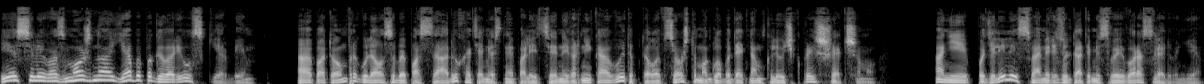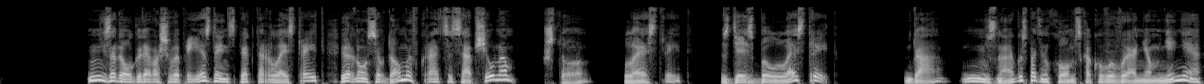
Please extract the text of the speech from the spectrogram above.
Если возможно, я бы поговорил с Кирби а потом прогулялся бы по саду, хотя местная полиция наверняка вытоптала все, что могло бы дать нам ключ к происшедшему. Они поделились с вами результатами своего расследования? Незадолго до вашего приезда инспектор Лестрейд вернулся в дом и вкратце сообщил нам... Что? Лестрейд? Здесь был Лестрейд? Да, не знаю, господин Холмс, какого вы о нем мнения,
